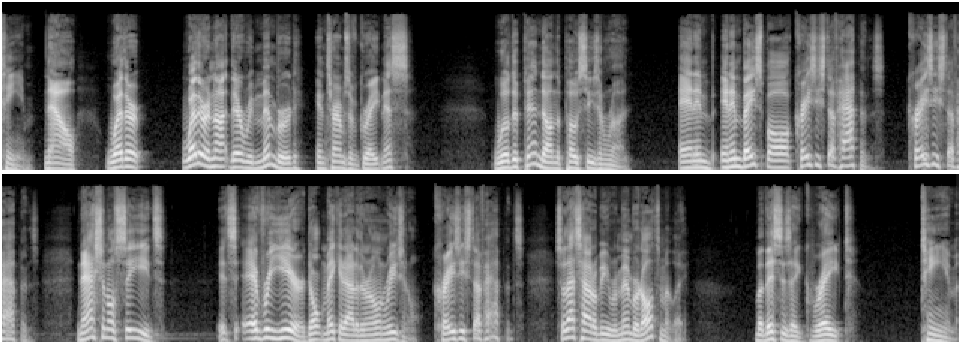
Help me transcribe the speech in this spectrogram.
team. Now, whether whether or not they're remembered in terms of greatness will depend on the postseason run. And in and in baseball, crazy stuff happens. Crazy stuff happens. National seeds, it's every year don't make it out of their own regional. Crazy stuff happens. So that's how it'll be remembered ultimately. But this is a great team.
